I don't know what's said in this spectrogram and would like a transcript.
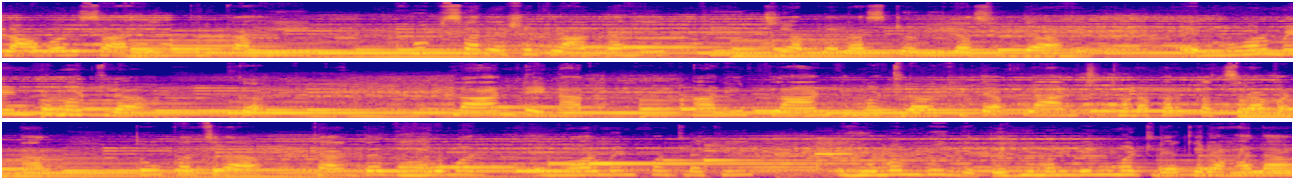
फ्लावर्स आहेत तर काही खूप सारे असे प्लांट आहेत की जे आपल्याला स्टडीला सुद्धा आहेत. एन्व्हायरमेंट म्हटलं तर प्लांट येणार आणि प्लांट म्हटलं की त्या प्लांटचा थोडाफार कचरा पडणार. तो कचरा त्यानंतर घर म्हट एन्व्हायरमेंट म्हटलं की ह्युमन बिंग येते. ह्युमन बिंग म्हटलं की राहायला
